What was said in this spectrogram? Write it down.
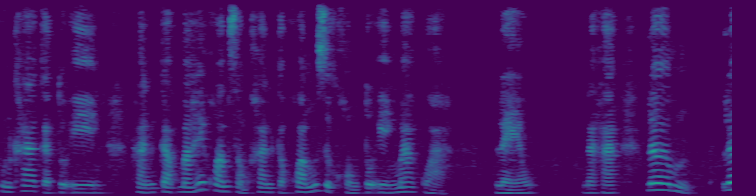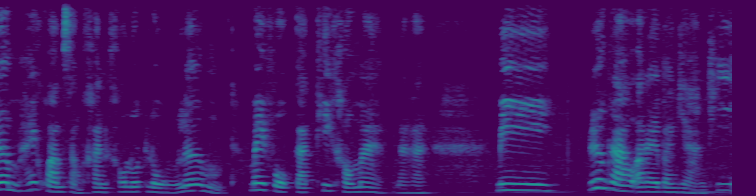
คุณค่ากับตัวเอง หันกลับมาให้ความสำคัญกับความรู้สึกของตัวเองมากกว่าแล้วนะคะ เริ่มเริ่มให้ความสำคัญเขาลดลง เริ่มไม่โฟกัสที่เขามากนะคะ มีเรื่องราวอะไรบางอย่างที่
